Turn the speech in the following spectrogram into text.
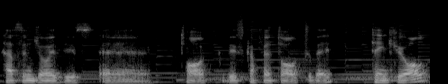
has enjoyed this uh, talk, this cafe talk today. Thank you all.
